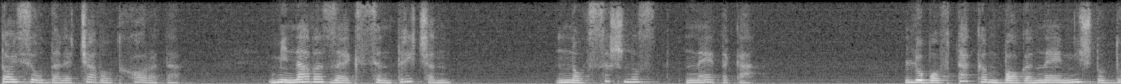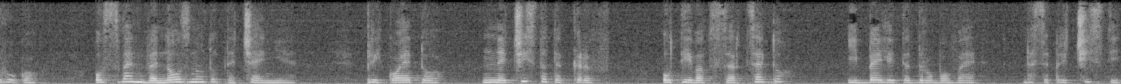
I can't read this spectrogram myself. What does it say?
той се отдалечава от хората, минава за ексцентричен, но всъщност не е така. Любовта към Бога не е нищо друго, освен венозното течение, при което нечистата кръв отива в сърцето и белите дробове да се пречисти,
